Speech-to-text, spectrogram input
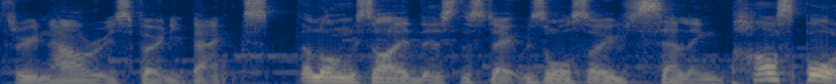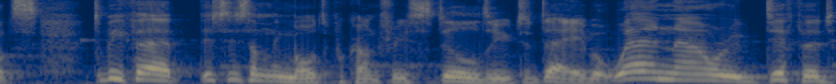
through Nauru's phony banks. Alongside this, the state was also selling passports. To be fair, this is something multiple countries still do today, but where Nauru differed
